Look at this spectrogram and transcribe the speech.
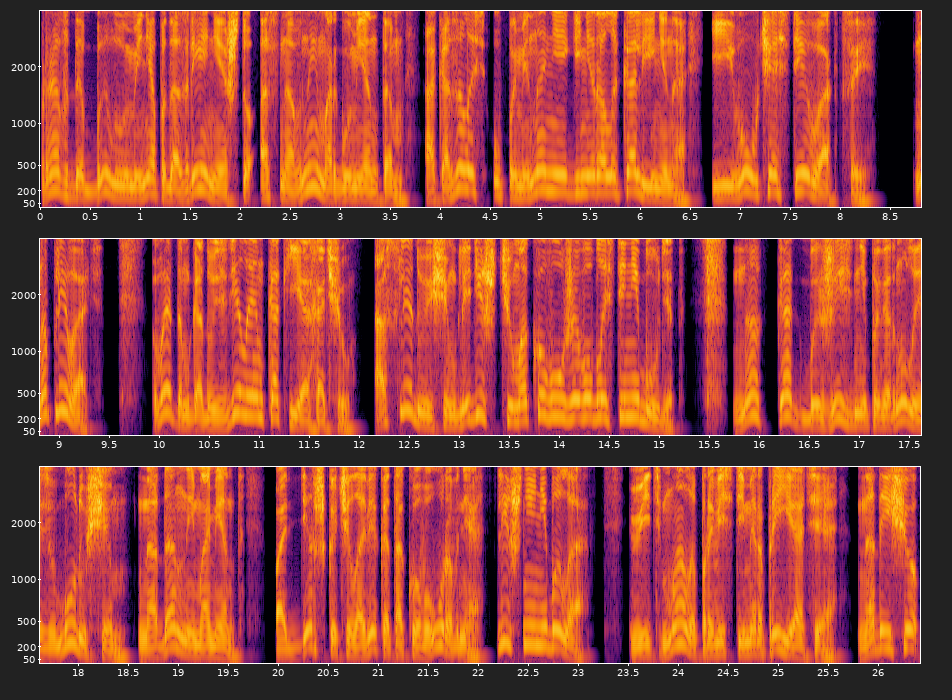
Правда, было у меня подозрение, что основным аргументом оказалось упоминание генерала Калинина и его участие в акции. Но плевать. В этом году сделаем, как я хочу. А в следующем, глядишь, Чумакова уже в области не будет. Но как бы жизнь ни повернулась в будущем, на данный момент поддержка человека такого уровня лишней не была. Ведь мало провести мероприятие, надо еще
